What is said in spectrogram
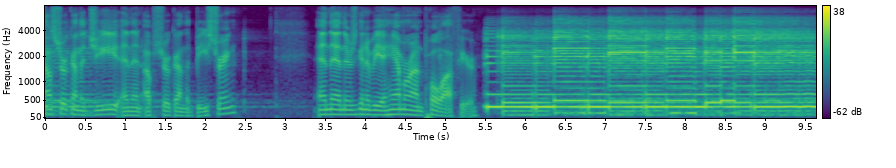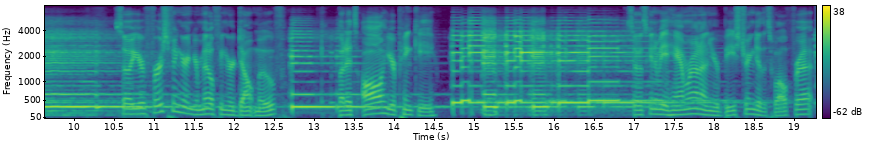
Downstroke on the G and then upstroke on the B string. And then there's going to be a hammer on pull off here. So your first finger and your middle finger don't move, but it's all your pinky. So it's going to be a hammer on on your B string to the 12th fret,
